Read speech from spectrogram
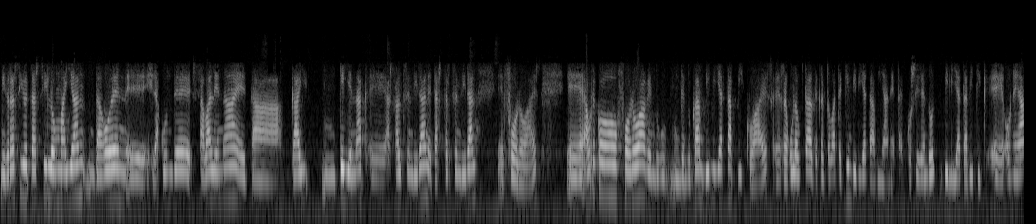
migrazio eta asilo mailan dagoen e, erakunde zabalena eta gai gehienak e, azaltzen diran eta aztertzen diran e, foroa, ez? E, aurreko foroa gendu, gendukan 2002koa, ez? E, regulauta dekreto batekin 2002an eta ikusi gendu 2002tik e, onea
